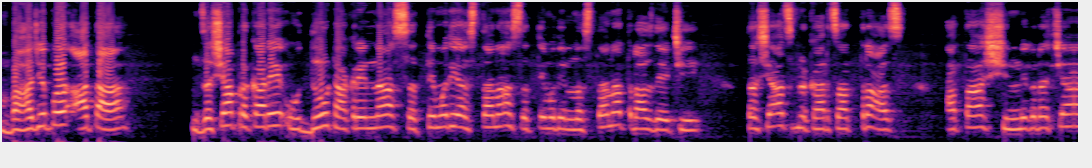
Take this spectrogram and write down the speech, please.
भाजप आता जशा प्रकारे उद्धव ठाकरेंना सत्तेमध्ये असताना सत्तेमध्ये नसताना त्रास द्यायची तशाच प्रकारचा त्रास आता शिंदेगडाच्या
